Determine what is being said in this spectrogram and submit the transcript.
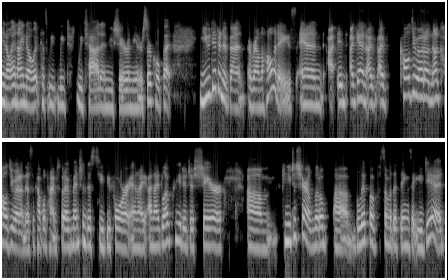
you know, and I know it because we we we chat and you share in the inner circle. But you did an event around the holidays, and I, it, again, I've I've called you out on not called you out on this a couple times, but I've mentioned this to you before, and I and I'd love for you to just share. Um, can you just share a little uh, blip of some of the things that you did?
